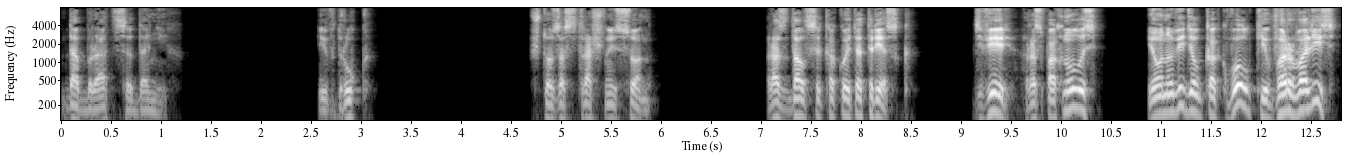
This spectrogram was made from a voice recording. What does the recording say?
добраться до них. И вдруг... Что за страшный сон? Раздался какой-то треск. Дверь распахнулась, и он увидел, как волки ворвались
